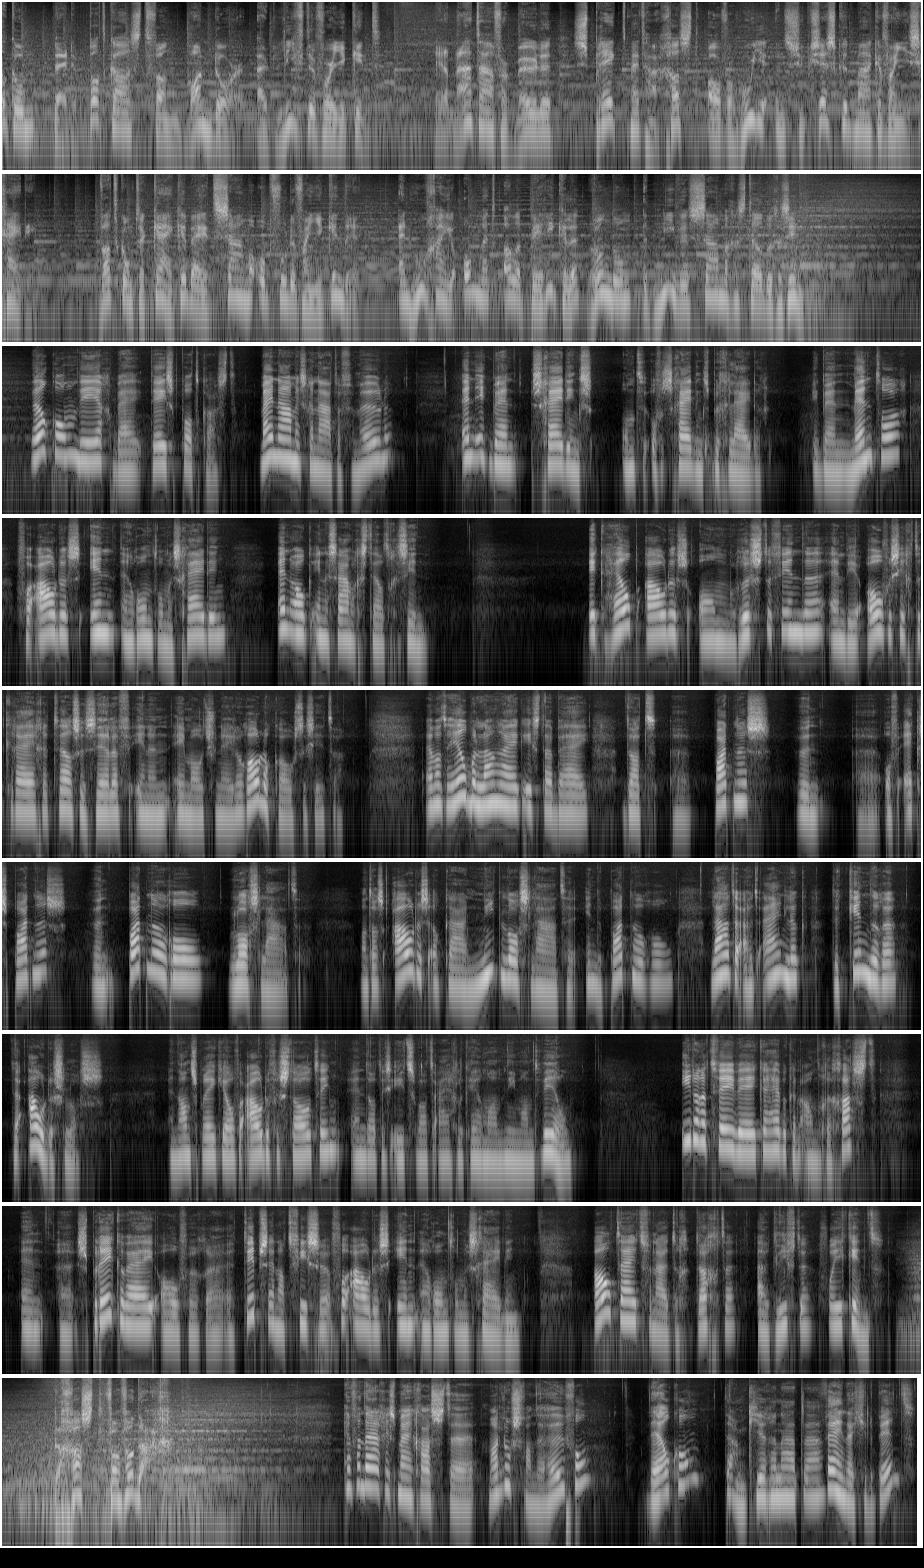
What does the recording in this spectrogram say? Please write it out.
Welkom bij de podcast van One Door uit Liefde voor je kind. Renata Vermeulen spreekt met haar gast over hoe je een succes kunt maken van je scheiding. Wat komt er kijken bij het samen opvoeden van je kinderen? En hoe ga je om met alle perikelen rondom het nieuwe samengestelde gezin? Welkom weer bij deze podcast. Mijn naam is Renata Vermeulen en ik ben scheidings of scheidingsbegeleider. Ik ben mentor voor ouders in en rondom een scheiding en ook in een samengesteld gezin. Ik help ouders om rust te vinden en weer overzicht te krijgen terwijl ze zelf in een emotionele rollercoaster zitten. En wat heel belangrijk is daarbij, dat uh, partners hun, uh, of ex-partners hun partnerrol loslaten. Want als ouders elkaar niet loslaten in de partnerrol, laten uiteindelijk de kinderen de ouders los. En dan spreek je over ouderverstoting en dat is iets wat eigenlijk helemaal niemand wil. Iedere twee weken heb ik een andere gast en uh, spreken wij over uh, tips en adviezen voor ouders in en rondom een scheiding. Altijd vanuit de gedachte uit liefde voor je kind. De gast van vandaag. En vandaag is mijn gast uh, Marloes van de Heuvel. Welkom. Dank je Renata. Fijn dat je er bent.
